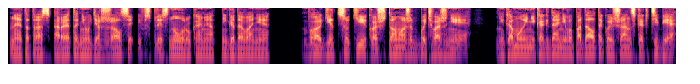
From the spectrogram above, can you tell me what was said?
На этот раз Арета не удержался и всплеснул руками от негодования. «Боги Цукико, что может быть важнее? Никому и никогда не выпадал такой шанс, как тебе».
